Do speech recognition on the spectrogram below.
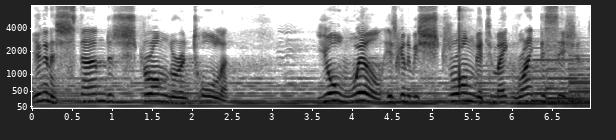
You're going to stand stronger and taller. Your will is going to be stronger to make right decisions.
